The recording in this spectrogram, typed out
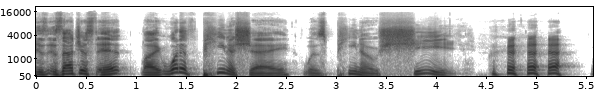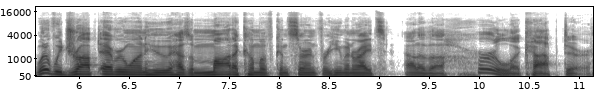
is, is that just it? Like, what if Pinochet was Pinochet? what if we dropped everyone who has a modicum of concern for human rights out of a helicopter?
